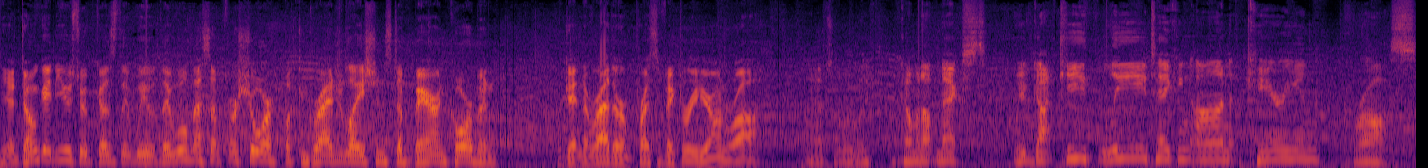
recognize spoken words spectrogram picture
Yeah, don't get used to it because they, we, they will mess up for sure. But congratulations to Baron Corbin for getting a rather impressive victory here on Raw. Absolutely. Coming up next, we've got Keith Lee taking on Karrion Kross.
